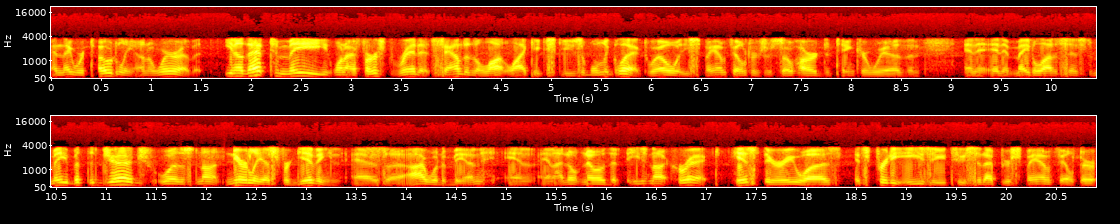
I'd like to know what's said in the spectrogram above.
and they were totally unaware of it. You know, that to me, when I first read it, sounded a lot like excusable neglect. Well, these spam filters are so hard to tinker with and and it, and it made a lot of sense to me. But the judge was not nearly as forgiving as uh, I would have been, and and I don't know that he's not correct. His theory was it's pretty easy to set up your spam filter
